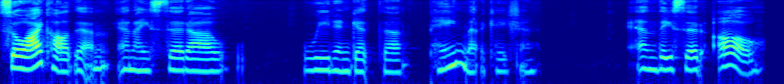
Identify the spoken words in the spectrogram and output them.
So I called them and I said, uh, we didn't get the pain medication. And they said, oh,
